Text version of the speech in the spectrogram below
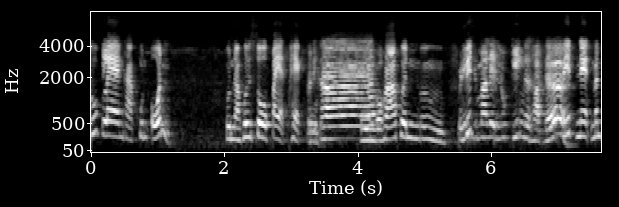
ทุกแรงค่ะ คุณอ้นคุณน่ะเพิ่นโซแปดแพ็คสวัสดีครับเห็นบ่คะเพิ่นอือวันฟินี้ตจะมาเล่นลูกกิ้งนะครับเด้อฟิตเนสมัน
